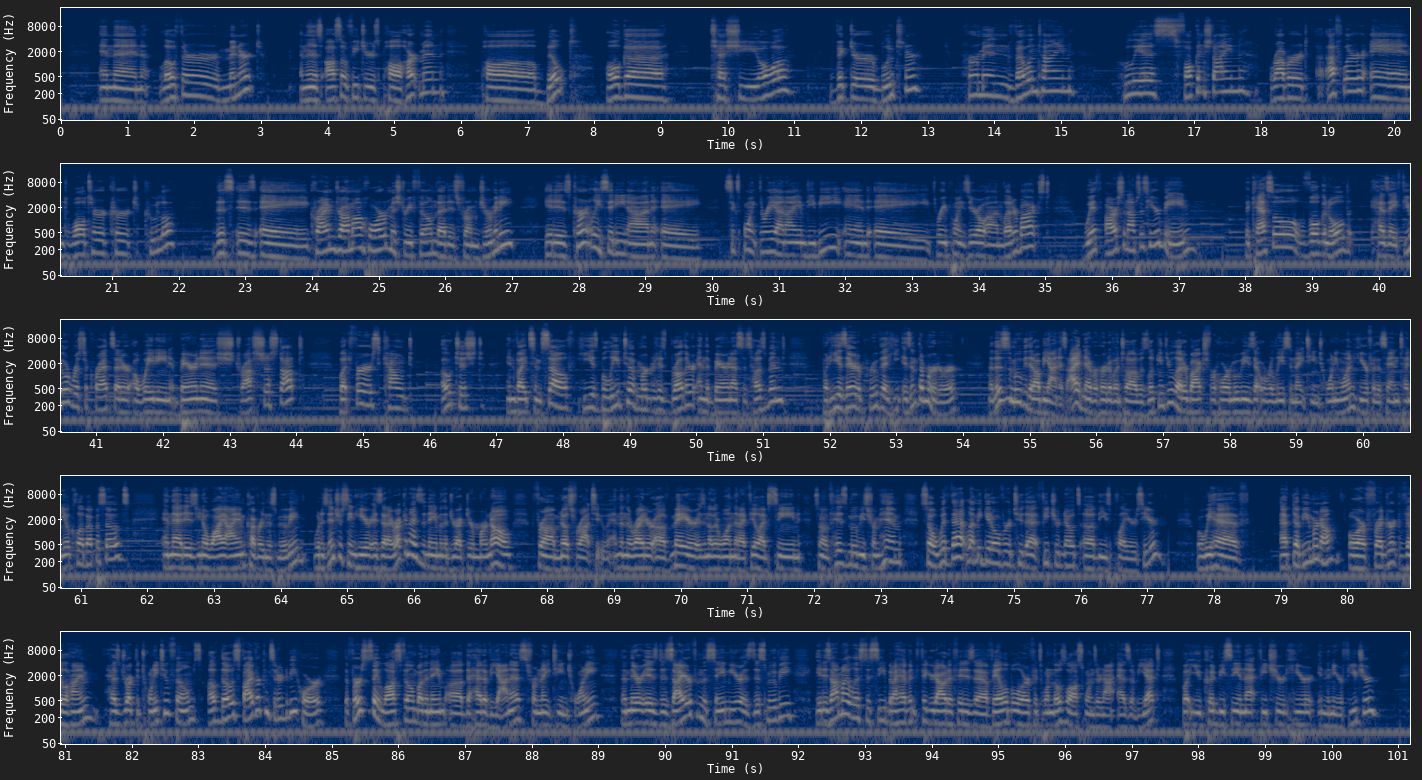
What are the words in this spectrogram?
and then Lothar Mehnert. And then this also features Paul Hartmann, Paul Bildt, Olga Teshiowa, Victor Blutner, Herman Valentine, Julius Falkenstein, Robert Effler, and Walter Kurt Kula. This is a crime drama horror mystery film that is from Germany. It is currently sitting on a 6.3 on IMDb and a 3.0 on Letterboxd, with our synopsis here being the castle Volgenold has a few aristocrats that are awaiting Baroness Strasstadt, but first Count Otisht invites himself. He is believed to have murdered his brother and the Baroness's husband, but he is there to prove that he isn't the murderer. Now, this is a movie that I'll be honest, I had never heard of until I was looking through Letterboxd for horror movies that were released in 1921 here for the Centennial Club episodes and that is, you know, why I am covering this movie. What is interesting here is that I recognize the name of the director Murnau from Nosferatu, and then the writer of Mayer is another one that I feel I've seen some of his movies from him. So with that, let me get over to that featured notes of these players here, where we have F.W. Murnau or Frederick Wilhelm has directed 22 films. Of those, five are considered to be horror. The first is a lost film by the name of The Head of Janus from 1920. Then there is Desire from the same year as this movie. It is on my list to see, but I haven't figured out if it is available or if it's one of those lost ones or not as of yet. But you could be seeing that featured here in the near future.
